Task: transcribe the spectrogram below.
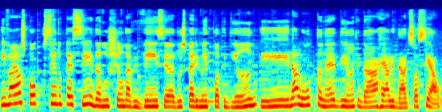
e vai aos poucos sendo tecida no chão da vivência, do experimento cotidiano e na luta né, diante da realidade social.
